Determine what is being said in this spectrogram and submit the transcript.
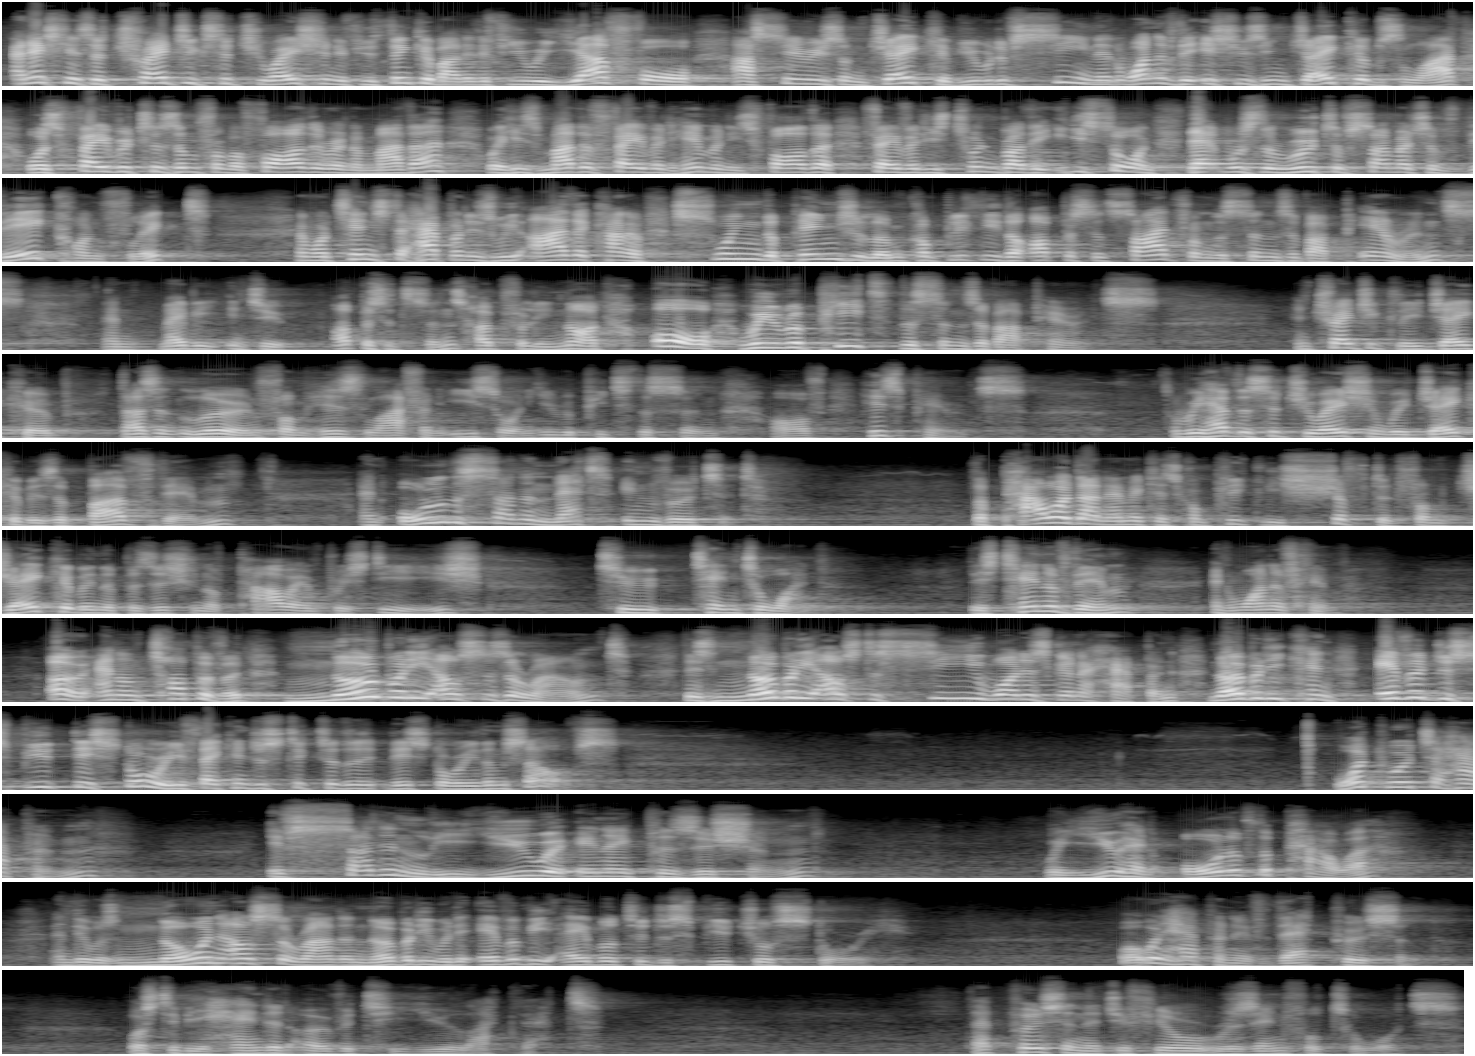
And actually, it's a tragic situation if you think about it. If you were here for our series on Jacob, you would have seen that one of the issues in Jacob's life was favoritism from a father and a mother, where his mother favored him and his father favored his twin brother Esau. And that was the root of so much of their conflict. And what tends to happen is we either kind of swing the pendulum completely the opposite side from the sins of our parents and maybe into opposite sins, hopefully not, or we repeat the sins of our parents. And tragically, Jacob doesn't learn from his life and Esau, and he repeats the sin of his parents. We have the situation where Jacob is above them, and all of a sudden that's inverted. The power dynamic has completely shifted from Jacob in the position of power and prestige to 10 to 1. There's 10 of them and one of him. Oh, and on top of it, nobody else is around. There's nobody else to see what is going to happen. Nobody can ever dispute their story if they can just stick to the, their story themselves. What were to happen if suddenly you were in a position where you had all of the power and there was no one else around and nobody would ever be able to dispute your story? What would happen if that person was to be handed over to you like that. That person that you feel resentful towards,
